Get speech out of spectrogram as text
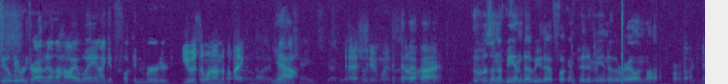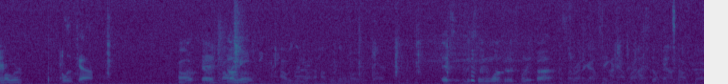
feel? We were driving down the highway and I get fucking murdered. You was the one on the bike? Yeah. That shit went so high. It was in the BMW that fucking pitted me into the rail and knocked me Lower. blue cow. Oh, Okay, that was how probably me. low? I was in a, I was in a lower car. It's between 1 through 25. That's alright. I got taken out by the fucking cop car.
